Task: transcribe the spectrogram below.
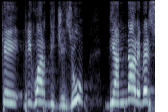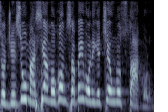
che riguardi Gesù, di andare verso Gesù, ma siamo consapevoli che c'è un ostacolo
